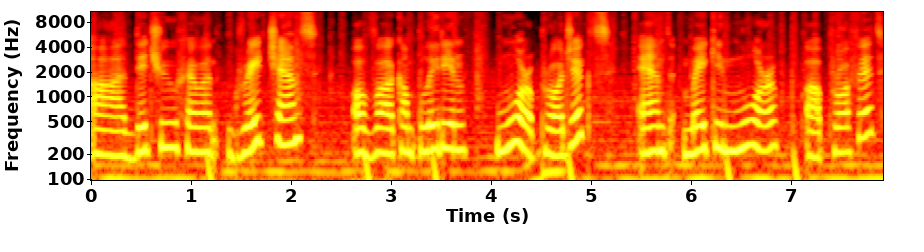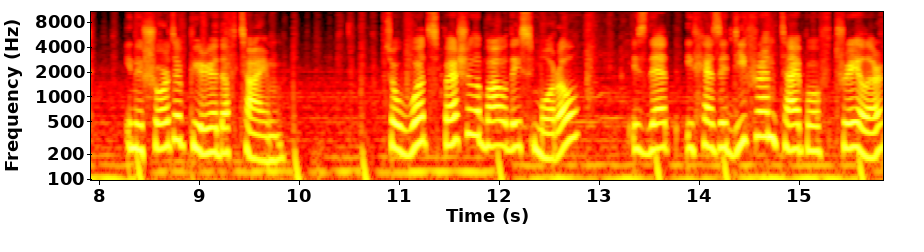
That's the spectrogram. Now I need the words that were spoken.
uh, that you have a great chance of uh, completing more projects and making more uh, profit in a shorter period of time. So what's special about this model is that it has a different type of trailer,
